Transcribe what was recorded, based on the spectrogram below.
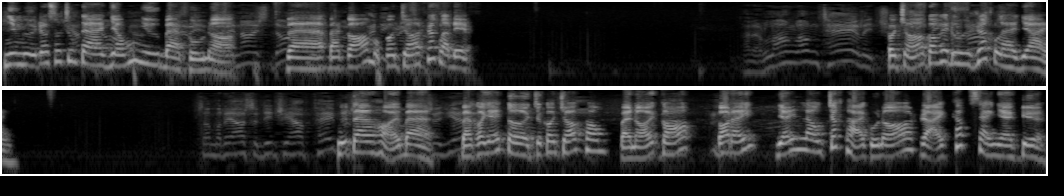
Nhiều người trong số chúng ta giống như bà cụ nọ và bà có một con chó rất là đẹp. Con chó có cái đuôi rất là dài. Người ta hỏi bà, bà có giấy tờ cho con chó không? Bà nói có, có đấy, giấy lau chất thải của nó rải khắp sàn nhà kìa.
